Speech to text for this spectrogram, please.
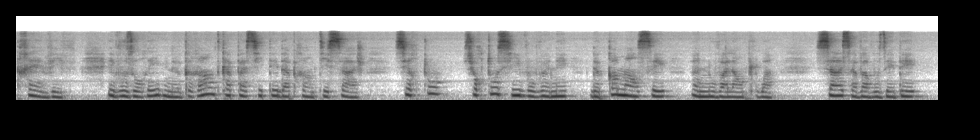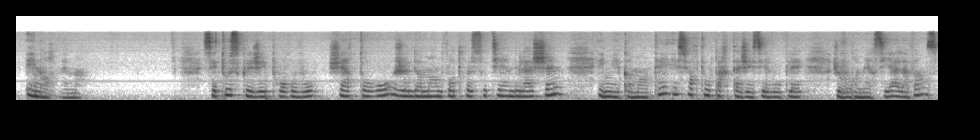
très vif. Et vous aurez une grande capacité d'apprentissage, surtout, surtout si vous venez de commencer un nouvel emploi. Ça, ça va vous aider énormément. C'est tout ce que j'ai pour vous, chers taureaux. Je demande votre soutien de la chaîne. Aimez, commentez et surtout partagez, s'il vous plaît. Je vous remercie à l'avance.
